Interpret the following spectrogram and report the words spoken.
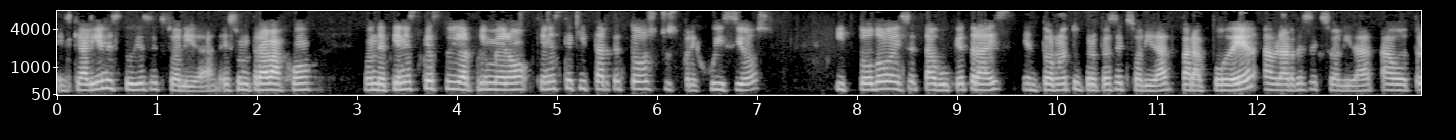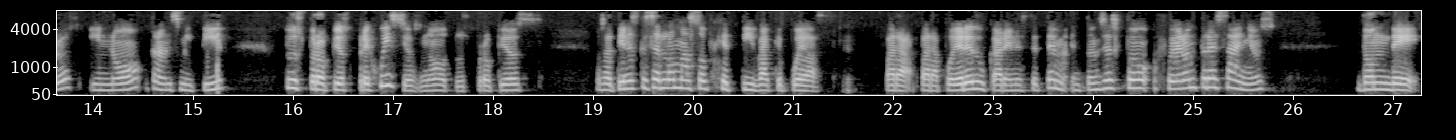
el que alguien estudie sexualidad es un trabajo donde tienes que estudiar primero, tienes que quitarte todos tus prejuicios y todo ese tabú que traes en torno a tu propia sexualidad para poder hablar de sexualidad a otros y no transmitir tus propios prejuicios, ¿no? Tus propios, o sea, tienes que ser lo más objetiva que puedas para, para poder educar en este tema. Entonces fueron tres años donde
